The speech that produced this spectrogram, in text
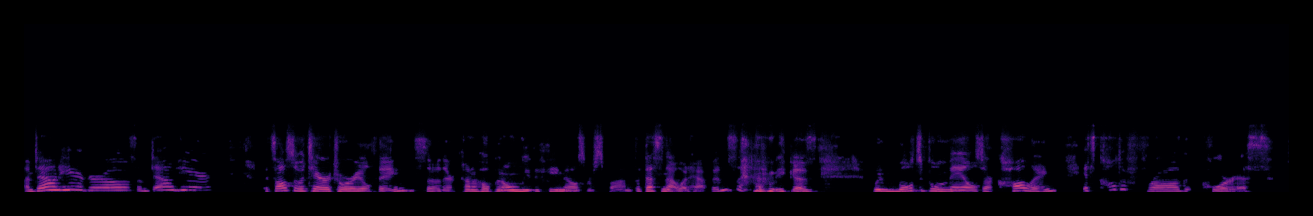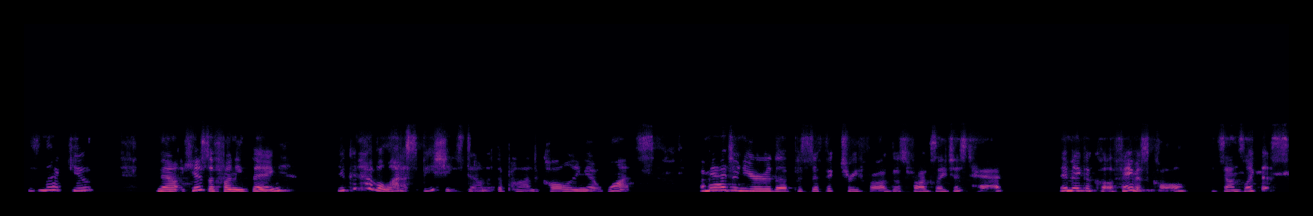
I'm down here, girls. I'm down here. It's also a territorial thing, so they're kind of hoping only the females respond, but that's not what happens because when multiple males are calling, it's called a frog chorus. Isn't that cute? Now, here's a funny thing. You can have a lot of species down at the pond calling at once. Imagine you're the Pacific tree frog, those frogs I just had. They make a, call, a famous call. It sounds like this.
